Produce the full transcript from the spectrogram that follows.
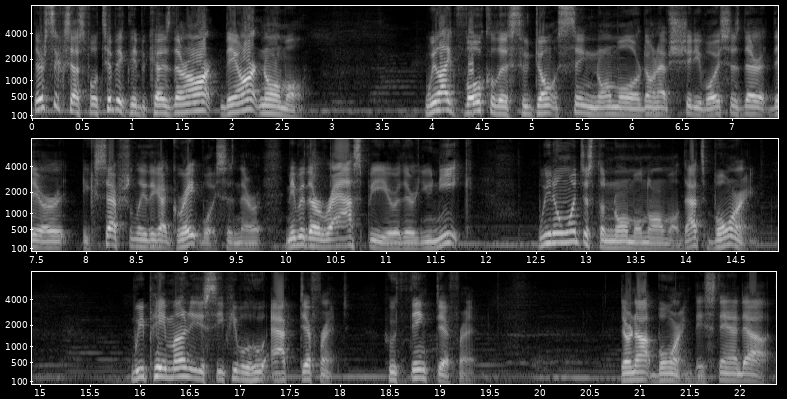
They're successful typically because they aren't they aren't normal. We like vocalists who don't sing normal or don't have shitty voices. They're they are exceptionally they got great voices and they're maybe they're raspy or they're unique. We don't want just the normal normal. That's boring. We pay money to see people who act different, who think different. They're not boring. They stand out.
